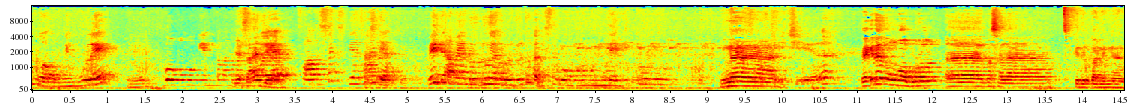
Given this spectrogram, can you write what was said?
gue ngomongin bule Hmm. gue ngomongin teman-teman Biasa gue aja. soal seks biasa, Biasa aja aja. beda sama yang dulu yang dulu tuh nggak bisa gue ngomongin kayak gitu Nah. Kayak kita mau ngobrol eh, masalah kehidupan dengan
